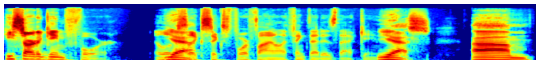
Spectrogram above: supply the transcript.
He started game 4. It looks Yeah. like 6-4 final. I think that is that game. Yes. Um,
